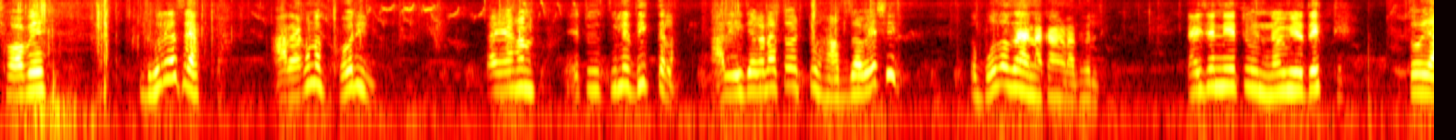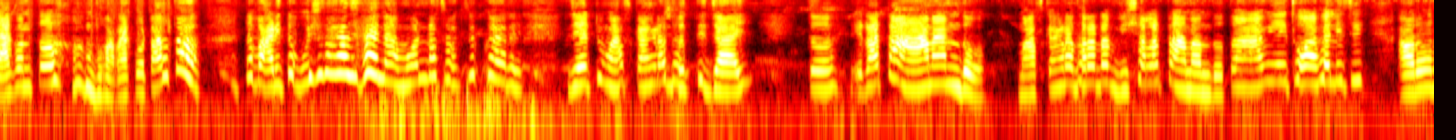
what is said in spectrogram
সবে ধরেছে একটা, আর এখনও ধরিনি। তাই এখন একটু তুলে দিকতেলাম আর এই জায়গাটা তো একটু হাফজা বেশি, তো বোঝা যায় না কাঁকড়া ধরলে। তাই জন্য একটু নামিয়ে দেখতে। তো এখন তো ভরা কোটাল তো তো বাড়িতে বসে থাকা যায় না, মনটা ছকছক করে। যে একটু মাছ কাঁকড়া ধরতে যাই, তো এটা একটা আনন্দ। মাছ কাঁকড়া ধরাটা বিশাল একটা আনন্দ। তো আমি এই থোয়া ফেলেছি, আর ওর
